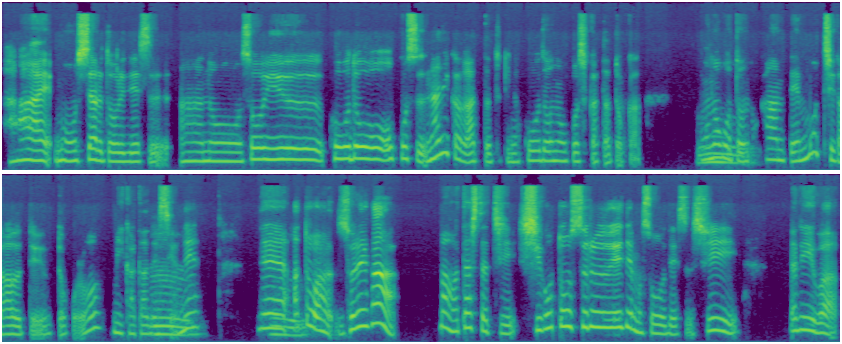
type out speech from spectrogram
はい。もうおっしゃる通りです。あの、そういう行動を起こす、何かがあった時の行動の起こし方とか、物事の観点も違うというところ、見方ですよね。うん、で、うん、あとは、それが、まあ私たち仕事をする上でもそうですし、あるいは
